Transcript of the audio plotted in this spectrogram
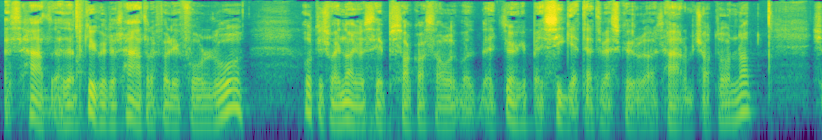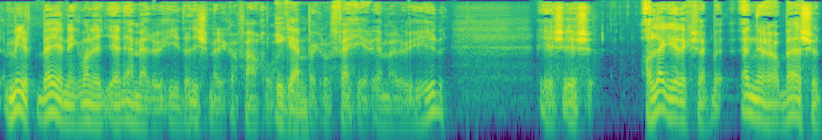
ez, hát, ez a kikötő hátrafelé fordul, ott is van egy nagyon szép szakasz, ahol egy, tulajdonképpen egy szigetet vesz körül a három csatorna, és miért beérnénk, van egy ilyen emelőhíd, az ismerik a fához. Igen. A fehér emelőhíd, és, és a legérdekesebb, ennél a belső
